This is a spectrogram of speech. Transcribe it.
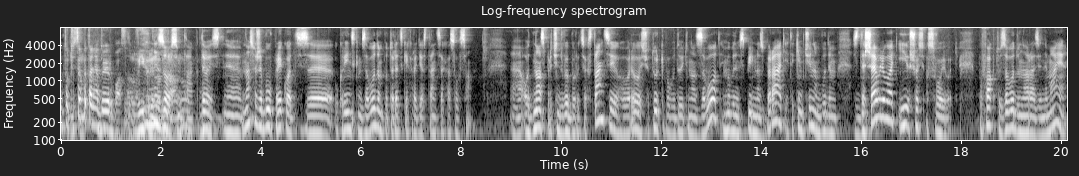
Ну, тобто це там питання до Airbus. в їх ринок. Не да, зовсім ну, так. Дивись, е, в нас вже був приклад з українським заводом по турецьких радіостанціях Аселсан. Е, Одна з причин вибору цих станцій говорила, що турки побудують у нас завод, і ми будемо спільно збирати, і таким чином будемо здешевлювати і щось освоювати. По факту заводу наразі немає.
